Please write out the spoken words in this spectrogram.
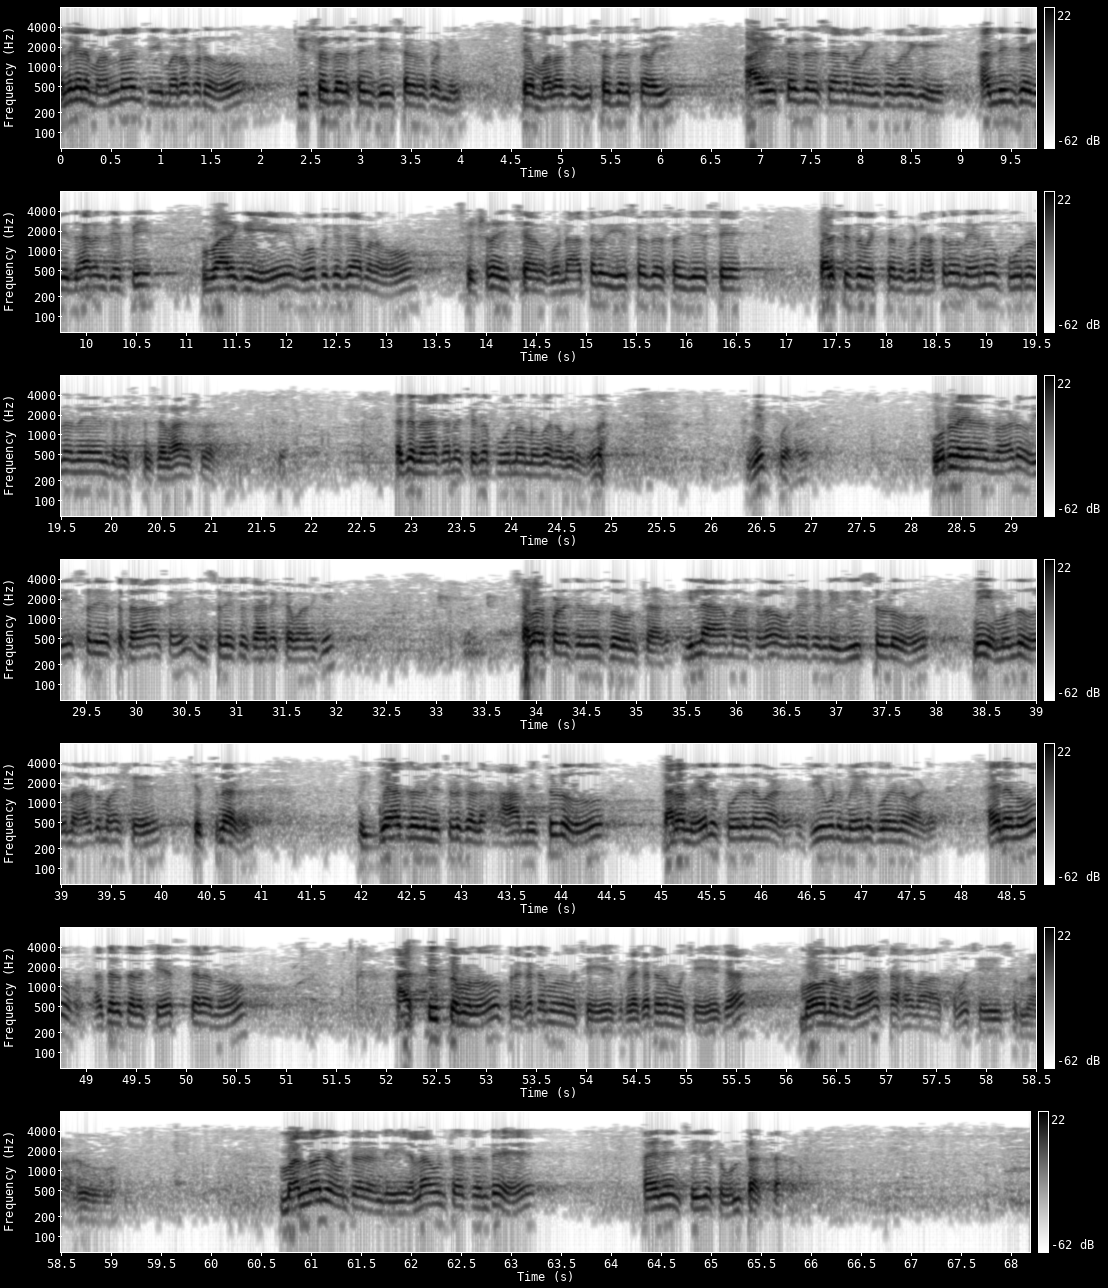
అందుకని మనలోంచి మరొకడు ఈశ్వర దర్శనం చేశాడనుకోండి అంటే మనకు ఈశ్వర దర్శనం అయ్యి ఆ ఈశ్వర దర్శనాన్ని మనం ఇంకొకరికి అందించే విధానం చెప్పి వారికి ఓపికగా మనం శిక్షణ ఇచ్చామనుకోండి అతను ఈశ్వర దర్శనం చేస్తే పరిస్థితి వచ్చిందనుకోండి అతను నేను పూర్ణుడనే అని తెలుస్తుంది సభాషణ. అయితే నాకన్నా చిన్న పూర్ణ నువ్వు అనకూడదు. అన్ని పూర్ణుడైన వాడు ఈశ్వరు యొక్క సరాసరి ఈశ్వరు యొక్క కార్యక్రమానికి సమర్పణ చెందుతూ ఉంటాడు. ఇలా మనకులో ఉండేటువంటి ఈశ్వరుడు నీ ముందు నారద మహర్షి చెప్తున్నాడు. విజ్ఞాతులని మిత్రుడు కాడు. ఆ మిత్రుడు తన మేలు కోరినవాడు జీవుడు మేలు కోరినవాడు అయినను అతడు తన చేష్టలను అస్తిత్వమును ప్రకటమును చేయక ప్రకటనము చేయక మౌనముగా సహవాసము చేస్తున్నాడు మనలోనే ఉంటాడండి. ఎలా ఉంటాడంటే ఆయన ఏం చెయ్యట ఉంటాట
